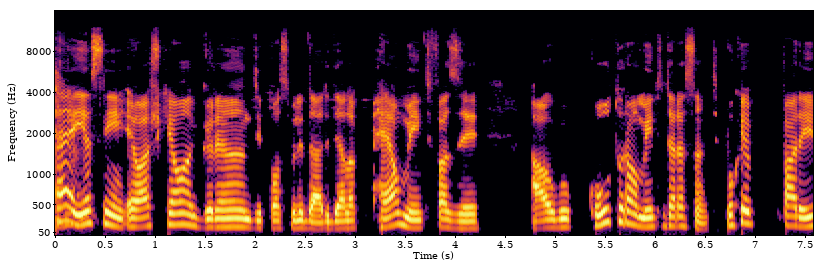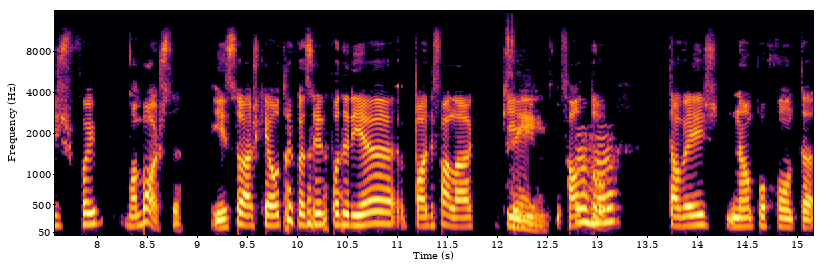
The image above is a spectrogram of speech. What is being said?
É, e assim, eu acho que é uma grande possibilidade dela realmente fazer algo culturalmente interessante. Porque Paris foi uma bosta. Isso eu acho que é outra coisa que a gente poderia pode falar que Sim. faltou. Uhum. talvez não por conta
